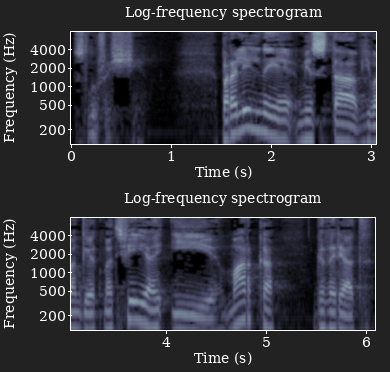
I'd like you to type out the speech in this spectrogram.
служащий. Параллельные места в Евангелии от Матфея и Марка говорят,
